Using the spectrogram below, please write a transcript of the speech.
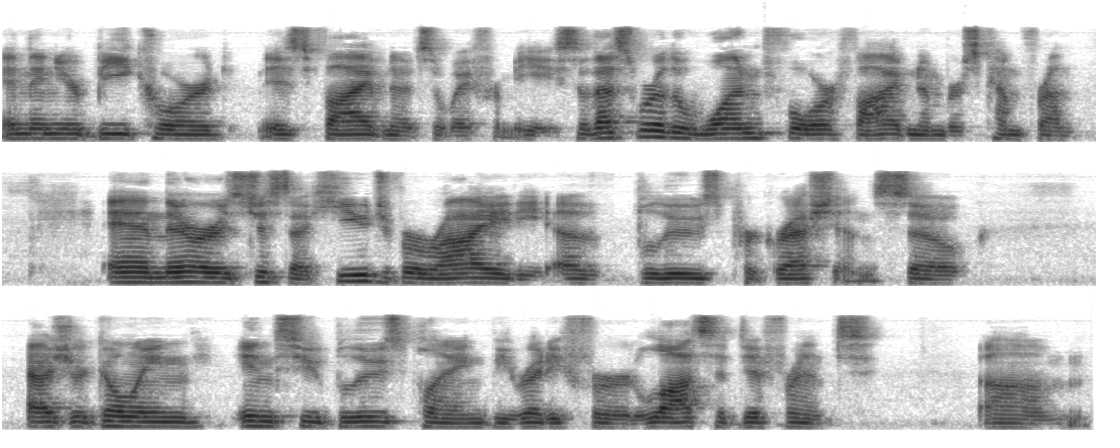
And then your B chord is five notes away from E. So that's where the one, four, five numbers come from. And there is just a huge variety of blues progressions. So as you're going into blues playing, be ready for lots of different um,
